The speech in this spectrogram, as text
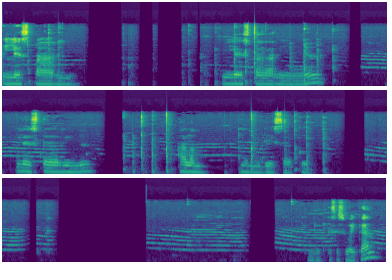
Lestari. Lestarinya. Lestarinya. Alam di desaku. Tinggal kita sesuaikan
